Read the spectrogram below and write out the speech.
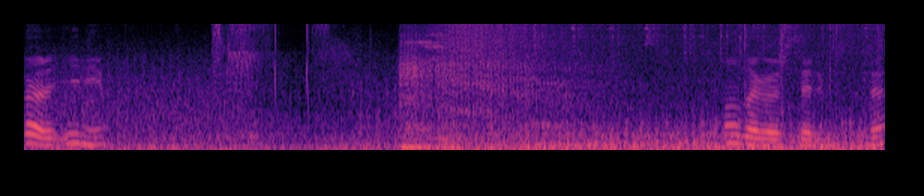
böyle ineyim. Onu da göstereyim size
